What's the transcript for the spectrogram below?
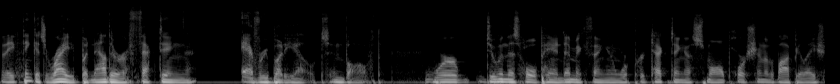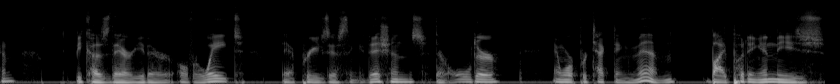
they think it's right, but now they're affecting everybody else involved we're doing this whole pandemic thing and we're protecting a small portion of the population because they're either overweight, they have pre existing conditions, they're older, and we're protecting them by putting in these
